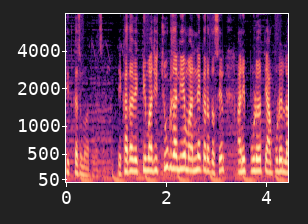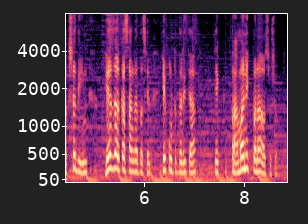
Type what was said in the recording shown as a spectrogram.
तितकंच महत्त्वाचं आहे. एखादा व्यक्ती माझी चूक झाली हे मान्य करत असेल आणि पुढं त्यापुढे लक्ष देईन हे जर का सांगत असेल हे कुठंतरी त्या एक प्रामाणिकपणा असू शकतो.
